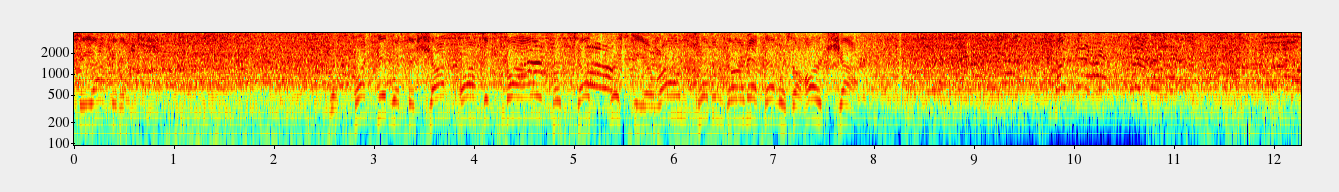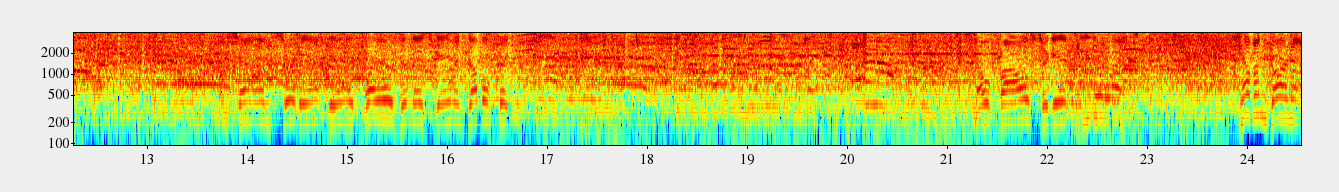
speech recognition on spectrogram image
Stojakovic. Deflected with the shot clock at five for Doug Christie around Kevin Garnett. That was a hard shot. Sal and Szczerbiak, the only players in this game in double figures. No fouls to give either way. Kevin Garnett.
